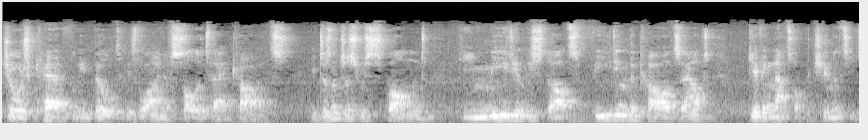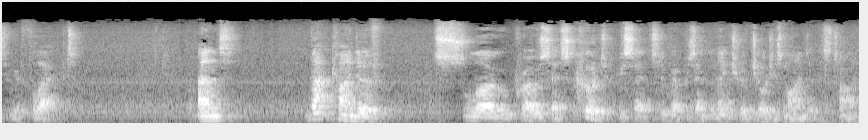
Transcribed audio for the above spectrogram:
George carefully built his line of solitaire cards. He doesn't just respond, he immediately starts feeding the cards out, giving that opportunity to reflect. And that kind of slow process could be said to represent the nature of George's mind at this time.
